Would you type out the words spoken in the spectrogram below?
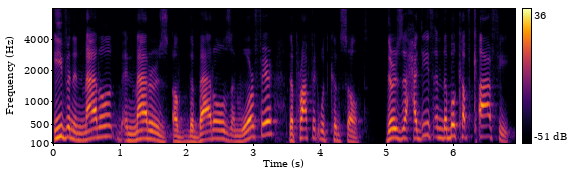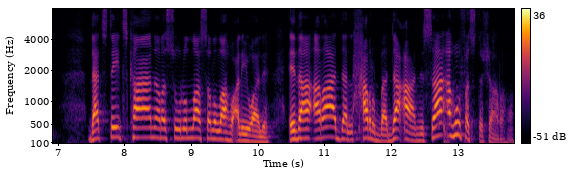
Even in, battle, in matters of the battles and warfare, the Prophet would consult. There's a hadith in the book of Kafi that states كان رسول الله صلى الله عليه وآله إذا أراد الحرب دعا نساءه فاستشارهم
